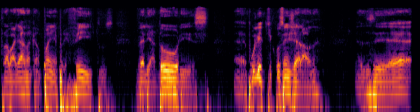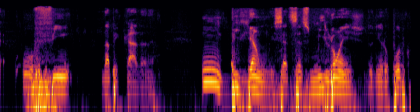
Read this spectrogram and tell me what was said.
trabalhar na campanha prefeitos, vereadores, é, políticos em geral, né? Quer dizer, é o fim da picada, né? 1 bilhão e 700 milhões do dinheiro público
